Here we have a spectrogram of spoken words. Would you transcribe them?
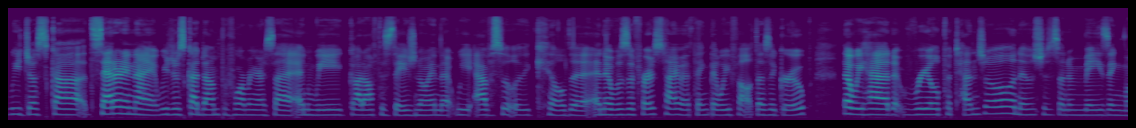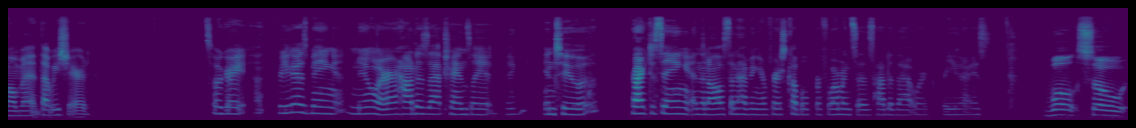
we just got Saturday night. We just got done performing our set, and we got off the stage knowing that we absolutely killed it. And it was the first time I think that we felt as a group that we had real potential, and it was just an amazing moment that we shared. So great. For you guys being newer, how does that translate like, into practicing and then all of a sudden having your first couple performances? How did that work for you guys? Well, so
